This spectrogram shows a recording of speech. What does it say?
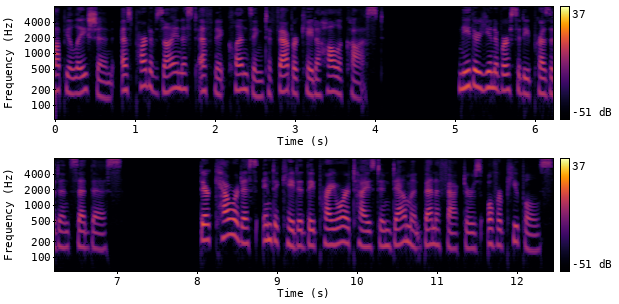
population as part of Zionist ethnic cleansing to fabricate a Holocaust. Neither university president said this. Their cowardice indicated they prioritized endowment benefactors over pupils.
